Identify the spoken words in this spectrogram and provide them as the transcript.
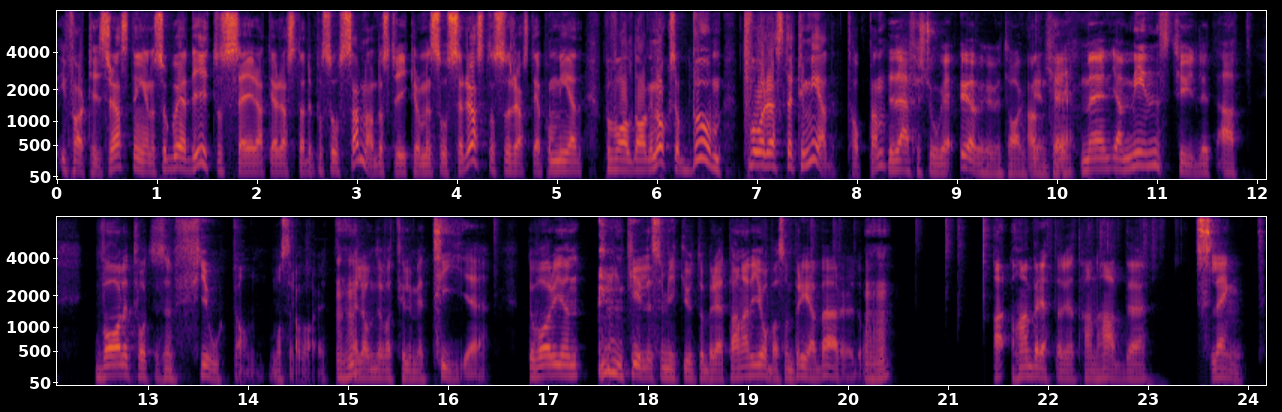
i förtidsröstningen och så går jag dit och säger att jag röstade på sossarna. Då stryker de en sosseröst och så röstar jag på med på valdagen också. Boom! Två röster till med. Toppen. Det där förstod jag överhuvudtaget Okej. inte. Men jag minns tydligt att valet 2014 måste det ha varit, Mhm. eller om det var till och med 10. Då var det en kille som gick ut och berättade, han hade jobbat som brevbärare då. Mhm. Och Han berättade att han hade slängt,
